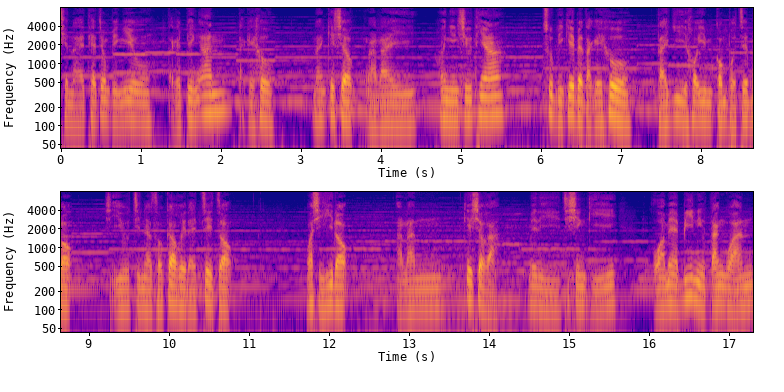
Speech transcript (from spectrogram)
亲爱的听众朋友，大家平安，大家好。咱继续也来欢迎收听厝边隔壁大家好台语福音广播节目，是由真耶稣教会来制作。我是喜乐，啊，咱继续啊，每日一星期活命美牛单元，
